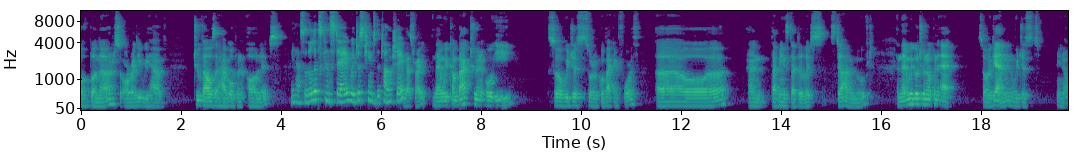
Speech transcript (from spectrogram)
of bonheur. So already we have two vowels that have open o lips. Yeah, so the lips can stay. We just change the tongue shape. That's right. Then we come back to an OE. So we just sort of go back and forth. Uh, and that means that the lips still haven't moved. And then we go to an open E. So again, we just, you know,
